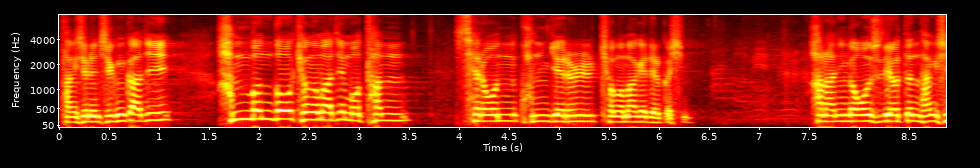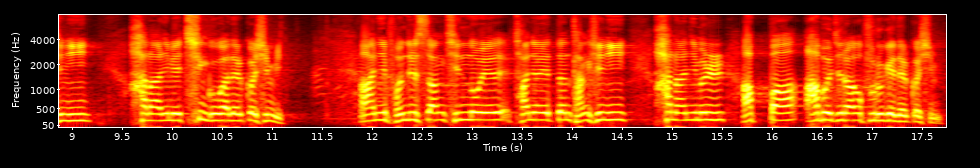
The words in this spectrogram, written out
당신은 지금까지 한 번도 경험하지 못한 새로운 관계를 경험하게 될 것입니다. 하나님과 원수되었던 당신이 하나님의 친구가 될 것입니다. 아니 본질상 진노의 자녀였던 당신이 하나님을 아빠, 아버지라고 부르게 될 것입니다.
